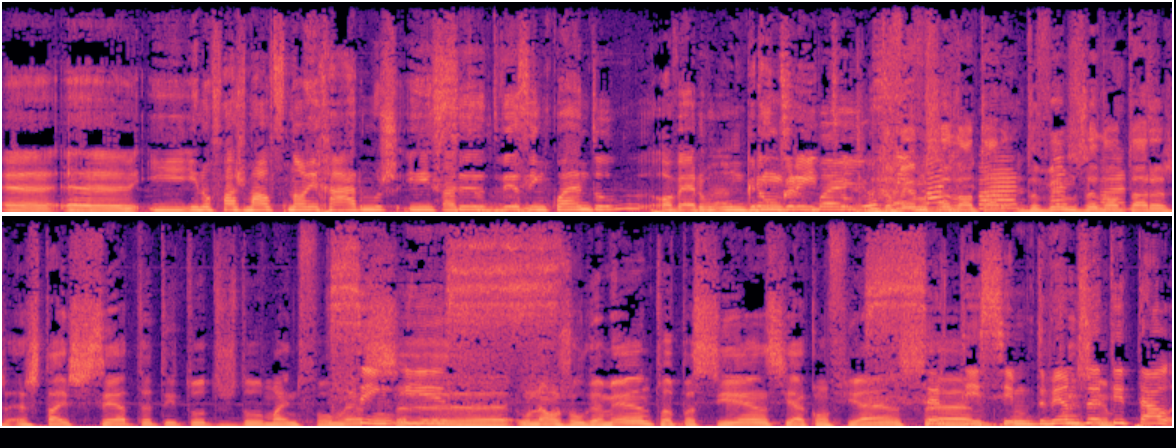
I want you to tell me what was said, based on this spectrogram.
Ah, ah, e, e não faz mal se não errarmos e Faz se de vez bem. em quando houver um, um grito, Um grito. meio. Devemos Faz adotar, parte, devemos adotar as, as tais sete atitudes do mindfulness: Sim, eh, o não julgamento, a paciência, a confiança. Certíssimo. Devemos atital-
